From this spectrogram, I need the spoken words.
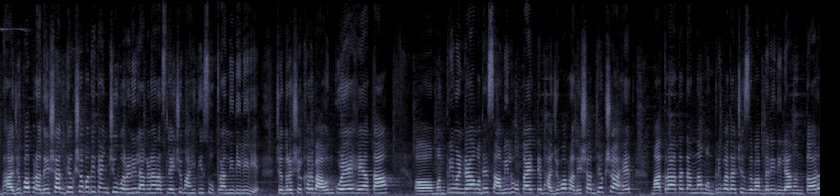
भाजपा प्रदेशाध्यक्षपदी त्यांची वर्णी लागणार असल्याची माहिती सूत्रांनी दिलेली आहे. चंद्रशेखर बावनकुळे हे आता मंत्रिमंडळामध्ये सामील होत आहेत ते भाजपा प्रदेशाध्यक्ष आहेत. मात्र आता त्यांना मंत्रिपदाची जबाबदारी दिल्यानंतर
